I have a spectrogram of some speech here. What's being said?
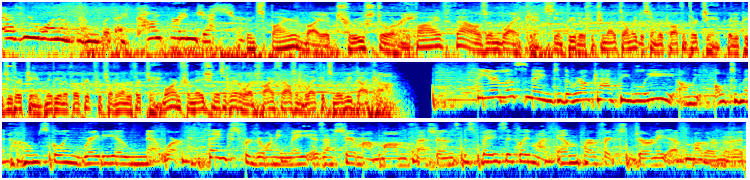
every one of them with a comforting gesture. Inspired by a true story. 5,000 Blankets. In theaters for two nights only, December 12th and 13th. Rated PG-13. May be inappropriate for children under 13. More information is available at 5000blanketsmovie.com. Listening to The Real Kathy Lee on the Ultimate Homeschooling Radio Network. Thanks for joining me as I share my mom sessions. It's basically my imperfect journey of motherhood.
